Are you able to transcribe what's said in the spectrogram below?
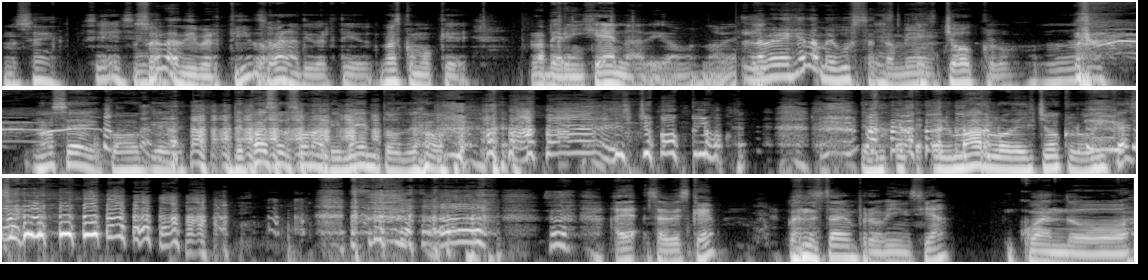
no sé, Sí, sí. suena divertido. Suena divertido. No es como que la berenjena, digamos, ¿no? La berenjena me gusta el- también. El choclo. No sé, como que de paso son alimentos, ¿no? el choclo. El, el- el marlo del choclo, ¿ubicas? Ah, ¿Sabes qué? Cuando estaba en provincia, cuando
